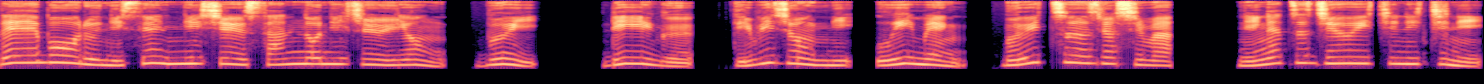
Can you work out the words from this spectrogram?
バレーボール2023の 24V リーグディビジョン2ウィメン V2 女子は2月11日に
